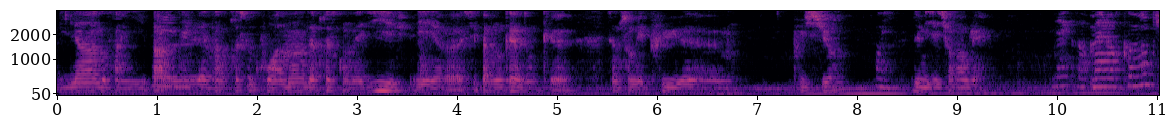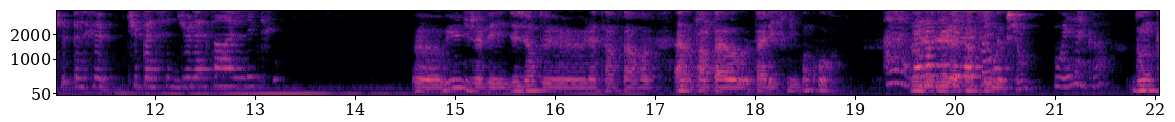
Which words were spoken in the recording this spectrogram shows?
bilingues, enfin ils parlent Oui, le latin presque couramment d'après ce qu'on m'a dit et, et, c'est pas mon cas donc ça me semblait plus, plus sûr Oui. de miser sur l'anglais. D'accord. Mais alors comment tu... Parce que tu passais du latin à l'écrit? Euh, oui, j'avais deux heures de latin par... ah, enfin pas, pas à l'écrit du concours. Ah, Donc, bah alors le latin c'est une option. Oui, d'accord. Donc,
